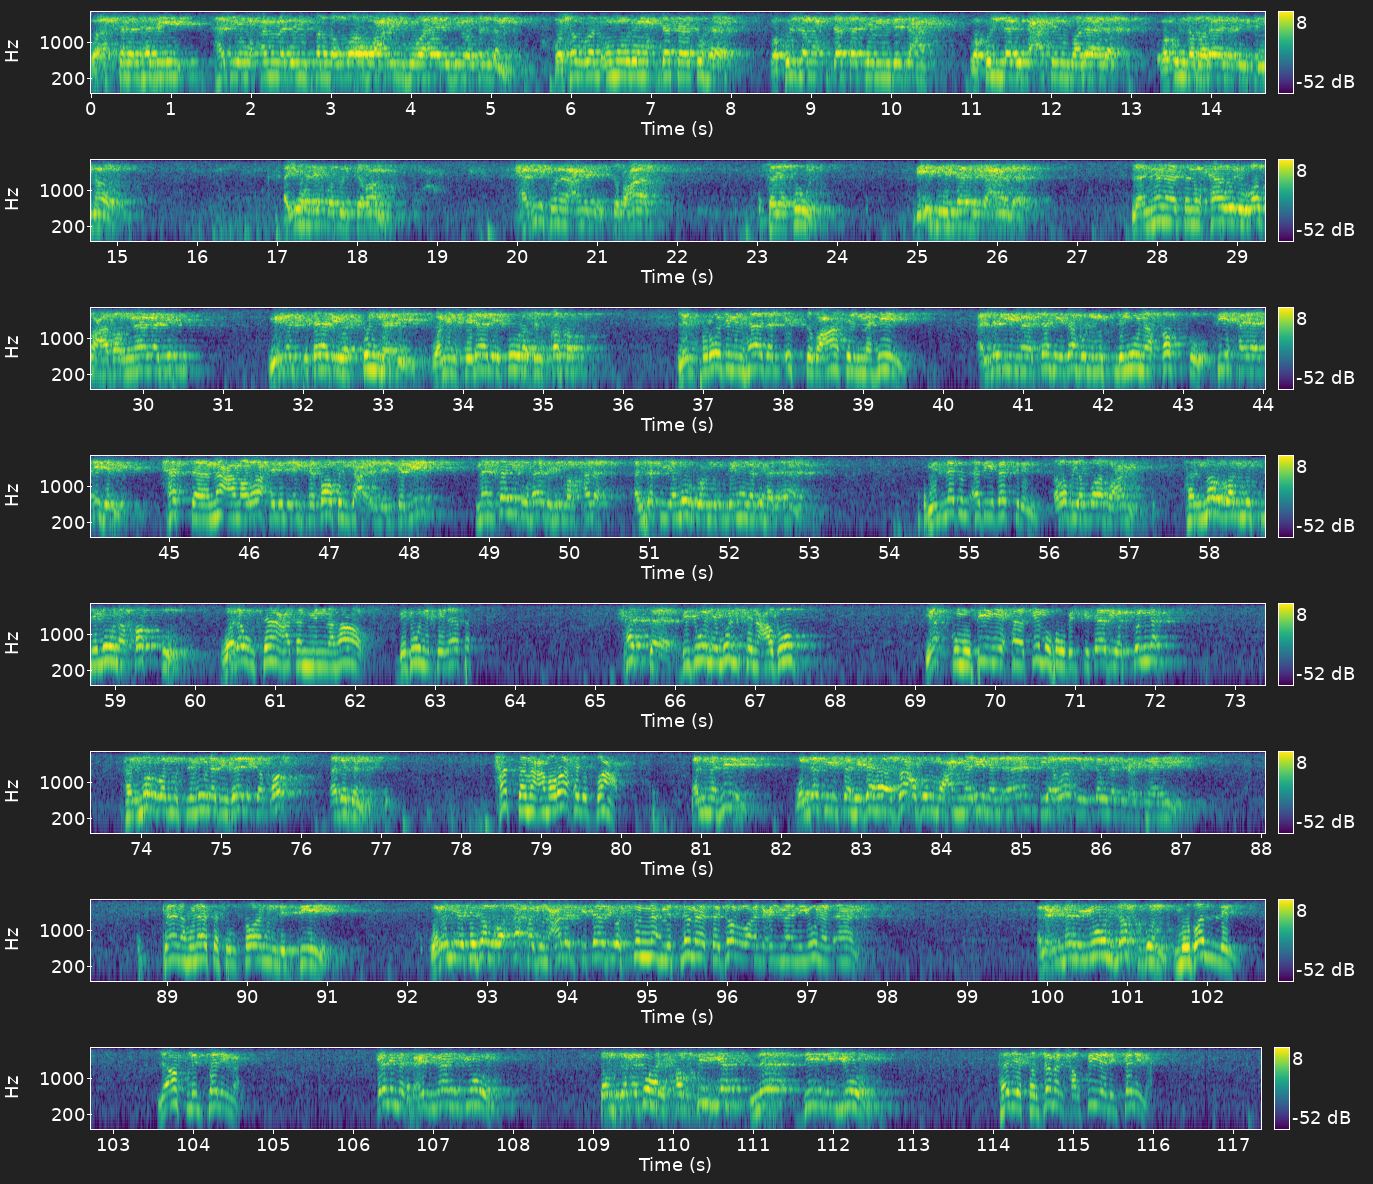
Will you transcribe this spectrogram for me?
وأحسن الهدي هدي محمد صلى الله عليه وآله وسلم وشر الأمور محدثاتها وكل محدثة بدعة وكل بدعة ضلالة وكل ضلالة في النار. أيها الإخوة الكرام حديثنا عن الاستضعاف سيطول بإذن الله تعالى لأننا سنحاول وضع برنامج من الكتاب والسنة ومن خلال سورة القصص للخروج من هذا الاستضعاف المهين الذي ما شهده المسلمون قط في حياتهم حتى مع مراحل الانحطاط الكبير ما شهدوا هذه المرحلة التي يمر المسلمون بها الآن. من لدن أبي بكر رضي الله عنه هل مر المسلمون قط ولو ساعة من نهار بدون خلافة؟ حتى بدون ملك عضوض يحكم فيه حاكمه بالكتاب والسنة؟ هل مر المسلمون بذلك قط؟ أبدا. حتى مع مراحل الضعف المهين والتي شهدها بعض المعمرين الآن في أواخر الدولة العثمانية. كان هناك سلطان للدين ولم يتجرأ أحد على الكتاب والسنة مثلما تجرأ العلمانيون الآن. العلمانيون لفظ مضلل لأصل الكلمة. كلمة علمانيون ترجمتها الحرفية لا دينيون. هذه الترجمة الحرفية للكلمة.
